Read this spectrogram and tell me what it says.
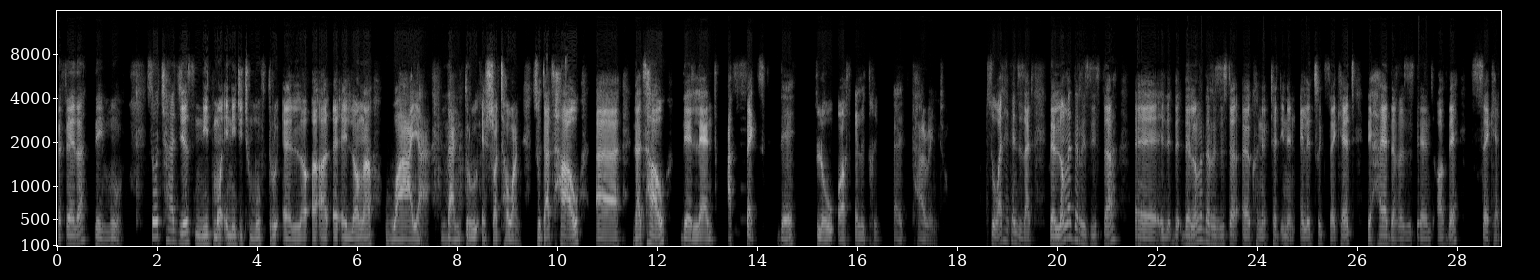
the further they move. So charges need more energy to move through a, lo a, a, longer wire than through a shorter one. So that's how uh, that's how the length affects the flow of electric uh, current. So what happens is that the longer the resistor, the, the, longer the resistor uh, connected in an electric circuit, the higher the resistance of the circuit.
